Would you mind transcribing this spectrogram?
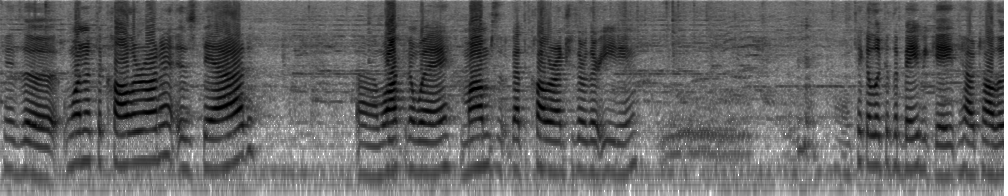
Okay, the one with the collar on it is Dad. Um, walking away. Mom's got the collar on. She's over there eating. Take a look at the baby gate. How tall the,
